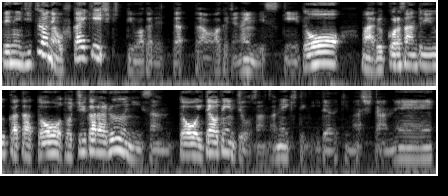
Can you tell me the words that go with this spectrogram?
でね、実はね、オフ会形式っていうわけだったわけじゃないんですけど、まあ、ルッコラさんという方と、途中からルーニーさんと、板尾店長さんがね、来ていただきましたね。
